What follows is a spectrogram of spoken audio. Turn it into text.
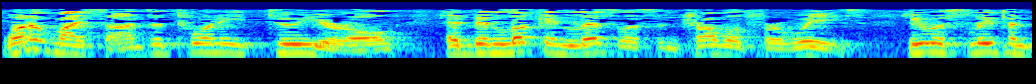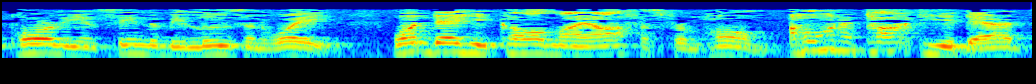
One of my sons, a 22 year old, had been looking listless and troubled for weeks. He was sleeping poorly and seemed to be losing weight. One day he called my office from home. I want to talk to you, Dad.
